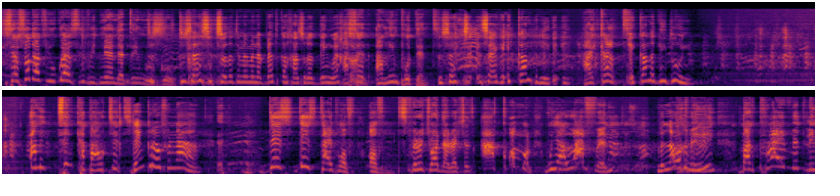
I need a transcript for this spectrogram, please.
She said, so that you go and sleep with me and the thing will go. toen zei ze, zodat hij met me naar bed kan gaan, zodat het ding weg I kan. said, I'm impotent. Toen zei, ze- zei ik, ik kan het niet. I can't. Ik kan het niet doen. I mean, think about it. Denk erover na. This this type of, of spiritual directions are common. We are laughing We lachen nu. but privately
